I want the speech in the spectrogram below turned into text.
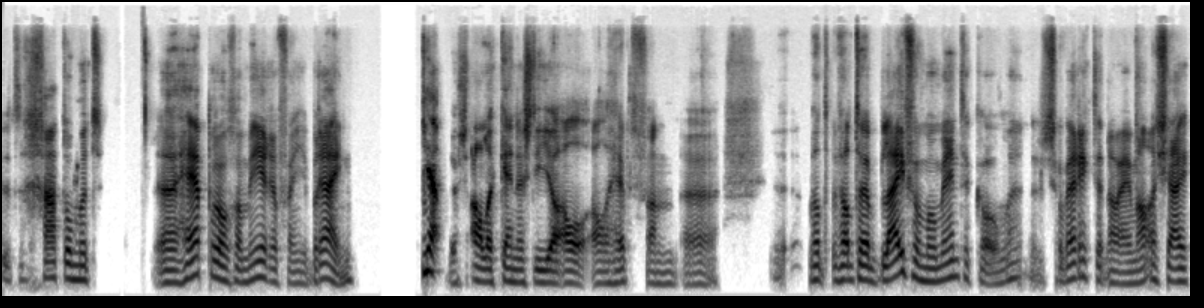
Het gaat om het uh, herprogrammeren van je brein. Ja. Dus alle kennis die je al, al hebt van... Uh, want, want er blijven momenten komen, zo werkt het nou eenmaal. Als jij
